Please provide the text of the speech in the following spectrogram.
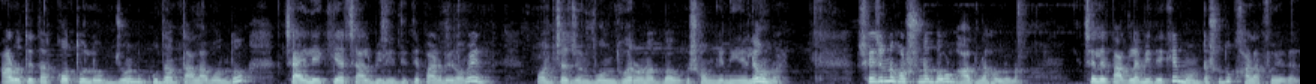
আড়তে তার কত লোকজন, গুদাম তালাবন্ধ চাইলে কি আর চাল বিলিয়ে দিতে পারবে রমেন? পঞ্চাশ জন বন্ধু আর অনাথবাবুকে সঙ্গে নিয়ে এলেও নয়। সেই জন্য হর্ষনাথবাবুর ভাবনা হলো না। ছেলের পাগলামি দেখে মনটা শুধু খারাপ হয়ে গেল।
